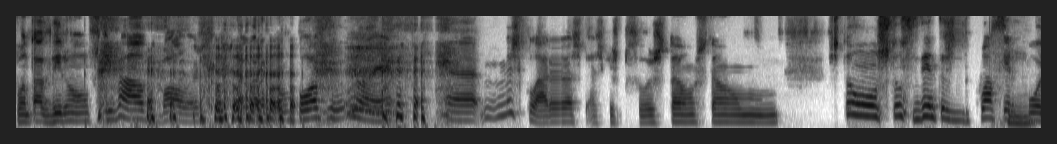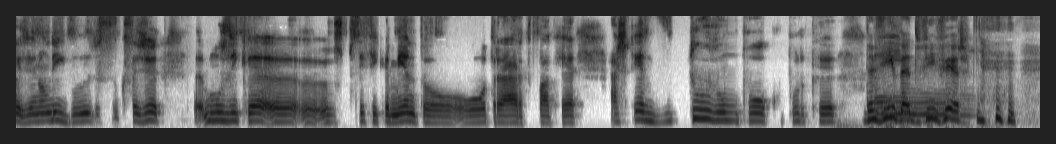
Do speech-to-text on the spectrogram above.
vontade de ir a um festival de bolas, agora que não posso, não é? Ah, mas claro, acho, acho que as pessoas estão, estão, estão, estão sedentas de qualquer Sim. coisa, eu não digo que seja ah, música ah, especificamente ou, ou outra arte qualquer, acho que é de tudo um pouco, porque... Da vida, em- de viver.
